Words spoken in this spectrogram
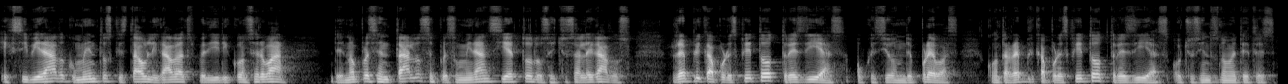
exhibirá documentos que está obligado a expedir y conservar. De no presentarlos se presumirán ciertos los hechos alegados. Réplica por escrito, tres días. Objeción de pruebas. Contrarréplica por escrito, tres días. 893.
